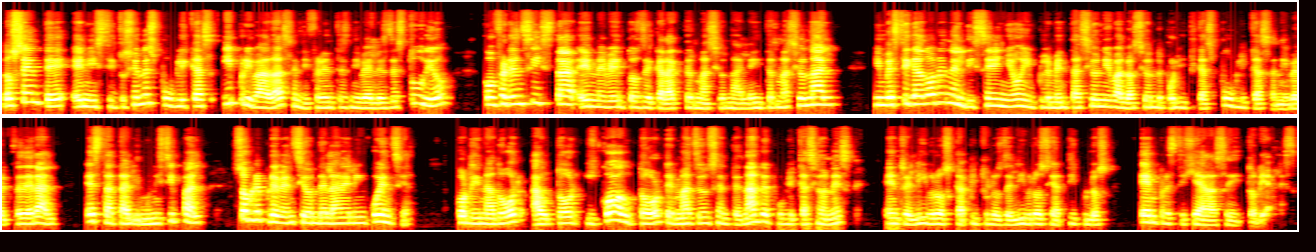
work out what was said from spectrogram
Docente en instituciones públicas y privadas en diferentes niveles de estudio, conferencista en eventos de carácter nacional e internacional, investigador en el diseño, implementación y evaluación de políticas públicas a nivel federal, estatal y municipal sobre prevención de la delincuencia, coordinador, autor y coautor de más de un centenar de publicaciones entre libros, capítulos de libros y artículos en prestigiadas editoriales.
